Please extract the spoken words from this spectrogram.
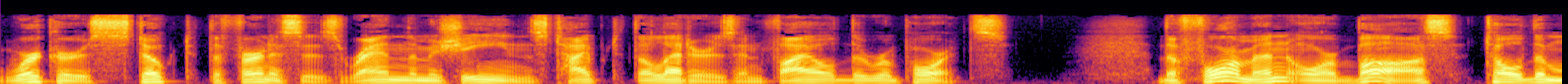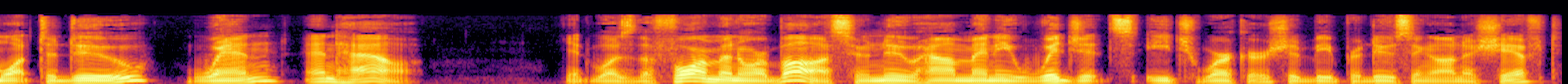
Workers stoked the furnaces, ran the machines, typed the letters, and filed the reports. The foreman or boss told them what to do, when, and how. It was the foreman or boss who knew how many widgets each worker should be producing on a shift,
